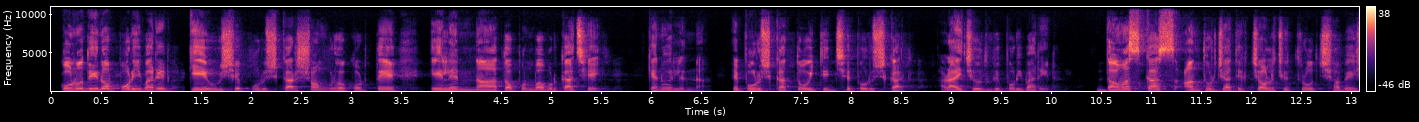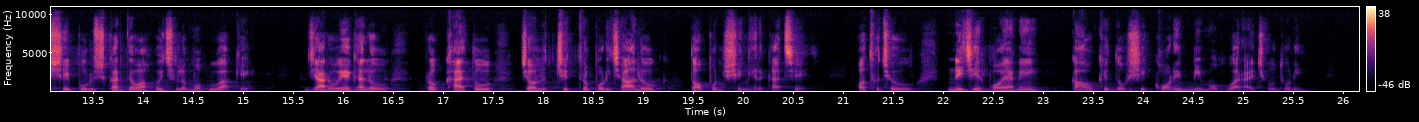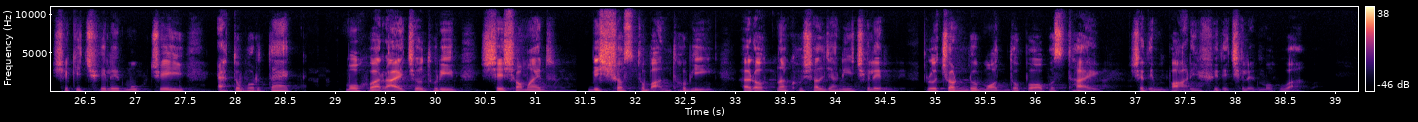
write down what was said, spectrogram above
কোনোদিনও পরিবারের কেউ সে পুরস্কার সংগ্রহ করতে এলেন না তপনবাবুর কাছে? কেন এলেন না? এ পুরস্কার তো ঐতিহ্যের পুরস্কার, রায়চৌধুরী পরিবারের। দামাস্কাস আন্তর্জাতিক চলচ্চিত্র উৎসবে সেই পুরস্কার দেওয়া হয়েছিল মহুয়াকে, যা রয়ে গেল প্রখ্যাত চলচ্চিত্র পরিচালক তপন সিংহের কাছে। অথচ নিজের বয়ানে কাউকে দোষী করেননি মহুয়া রায়চৌধুরী। সে কি ছেলের মুখ চেয়েই এত বড় ত্যাগ? মহুয়া রায়চৌধুরীর সে সময়ের বিশ্বস্ত বান্ধবী রত্না ঘোষাল জানিয়েছিলেন, প্রচণ্ড মদ্যপ অবস্থায় সেদিন বাড়ি ফিরেছিলেন মহুয়া।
